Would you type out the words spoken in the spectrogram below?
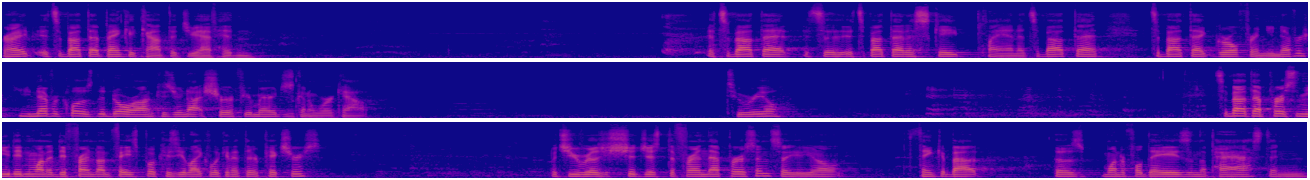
Right? It's about that bank account that you have hidden. It's about that, it's, a, it's about that escape plan. It's about that, it's about that girlfriend you never, you never close the door on because you're not sure if your marriage is going to work out. Too real? It's about that person you didn't want to defriend on Facebook because you like looking at their pictures. But you really should just defriend that person so you don't think about those wonderful days in the past and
